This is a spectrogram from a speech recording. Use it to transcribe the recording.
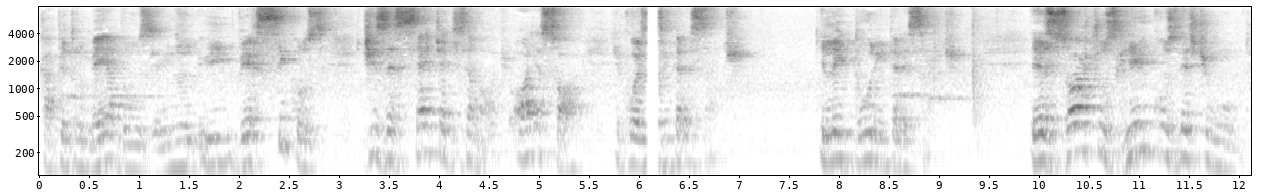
capítulo meia dúzia, e, versículos 17 a 19. Olha só que coisa interessante, que leitura interessante. Exorte os ricos deste mundo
